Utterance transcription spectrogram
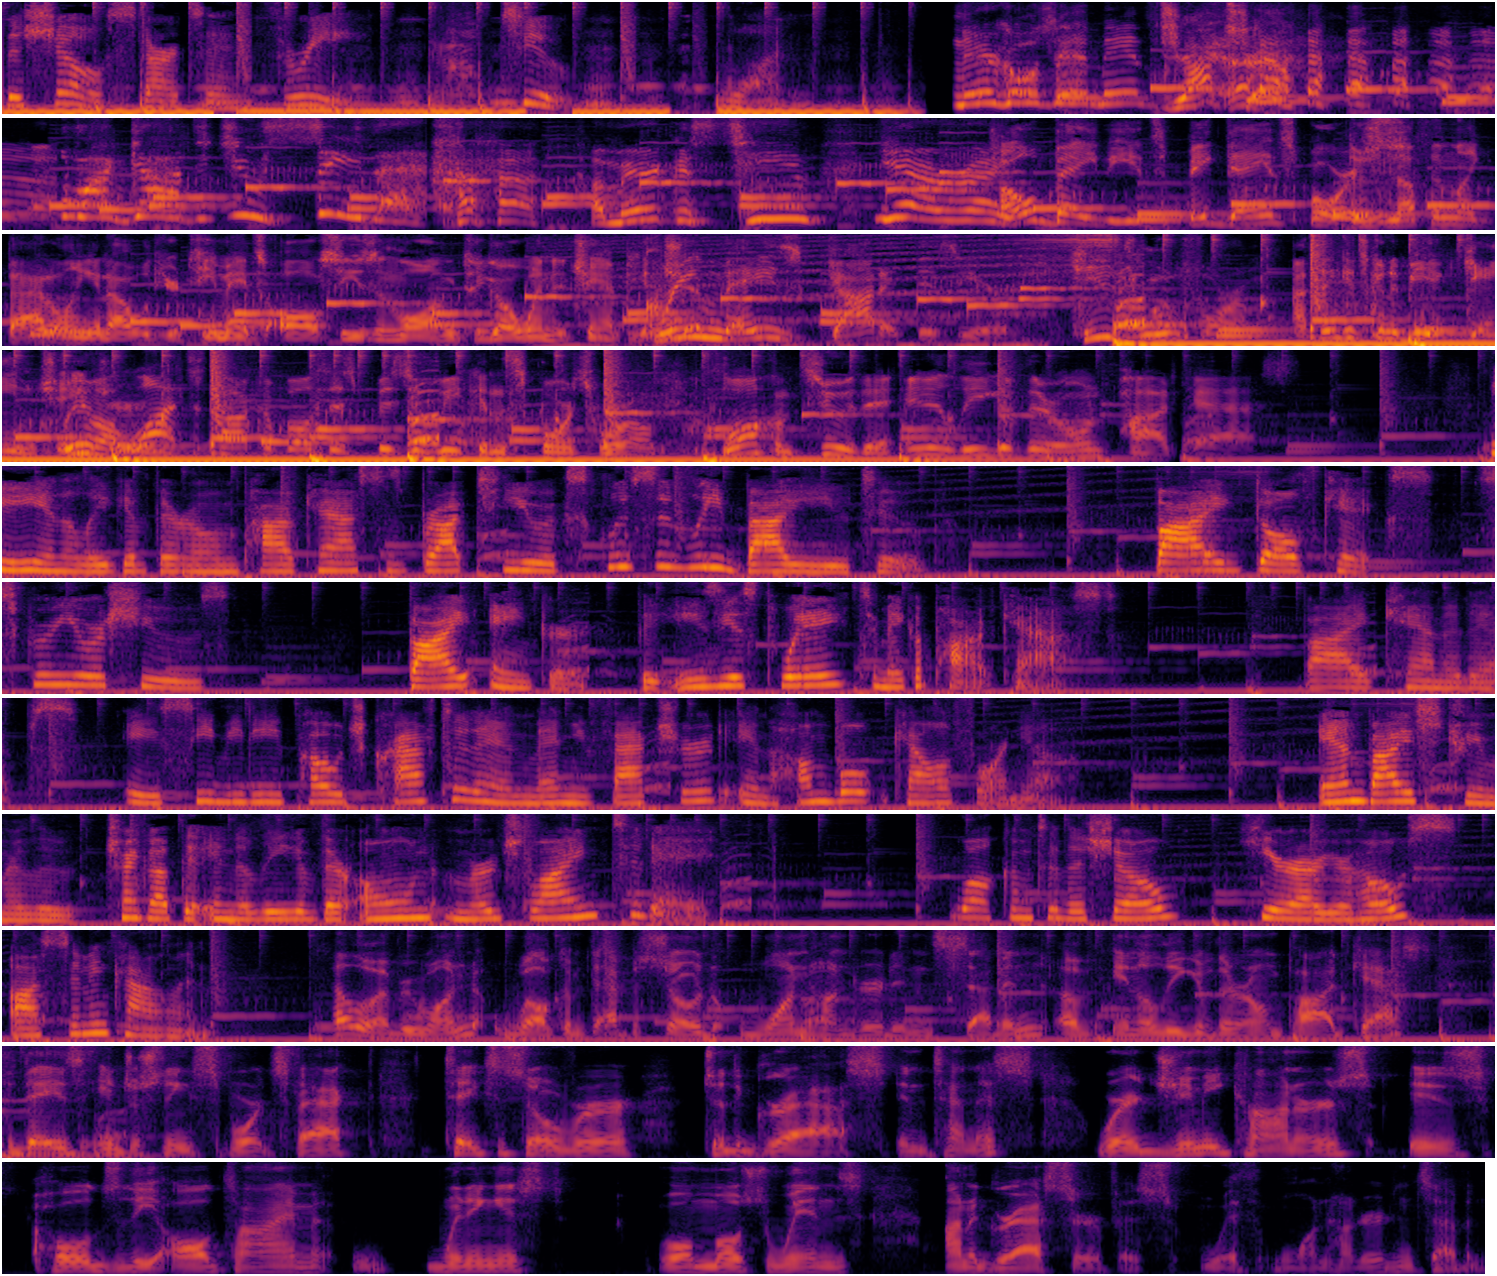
The show starts in three, two, one. There that man's jock strap. Oh my God, did you see that? America's team? Yeah, right. oh, baby, it's a big day in sports. There's nothing like battling it out with your teammates all season long to go win a championship. Green Bay's got it this year. Huge move for them. I think it's going to be a game changer. We have a lot to talk about this busy week in the sports world. Welcome to the In a League of Their Own podcast. The In a League of Their Own podcast is brought to you exclusively by YouTube. By Golf Kicks. Screw your shoes. By Anchor, the easiest way to make a podcast. By Canadips, a CBD pouch crafted and manufactured in Humboldt, California. And by Streamer Loot. Check out the In the League of Their Own merch line today. Welcome to the show. Here are your hosts, Austin and Colin. Hello, everyone. Welcome to episode 107 of In a League of Their Own podcast. Today's interesting sports fact takes us over to the grass in tennis, where Jimmy Connors is holds the all-time winningest, well, most wins on a grass surface with 107.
